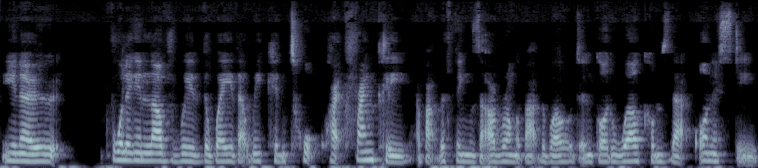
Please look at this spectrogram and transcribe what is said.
you know, falling in love with the way that we can talk quite frankly about the things that are wrong about the world, and God welcomes that honesty.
